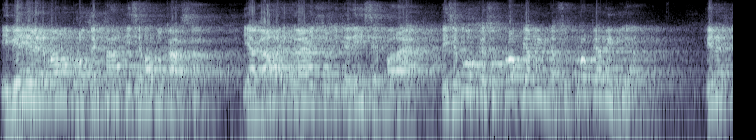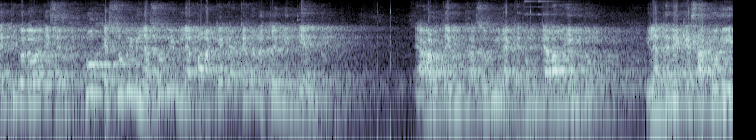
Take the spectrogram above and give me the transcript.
Y viene el hermano protestante y se va a tu casa y agarra y trae eso y te dice para, dice, busque su propia Biblia, su propia Biblia. Viene el testigo de hoy y dice, busque su Biblia, su Biblia, para que vea que no le estoy mintiendo. Y ahora usted busca su Biblia que nunca la ha leído y la tiene que sacudir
